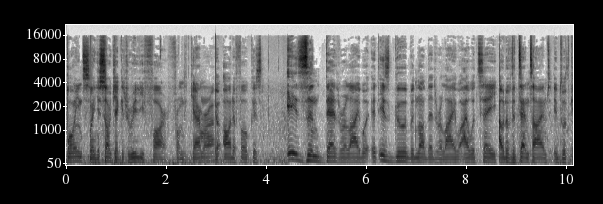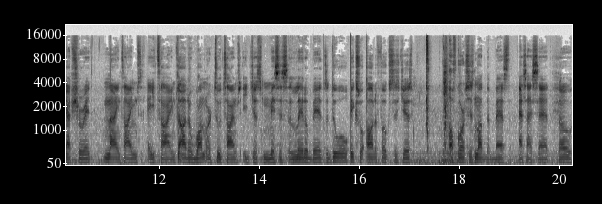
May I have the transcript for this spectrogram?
points. When your subject is really far from the camera the autofocus isn't that reliable. It is good, but not that reliable. I would say out of the 10 times, it would capture it 9 times, 8 times. The other 1 or 2 times, it just misses a little bit. The dual pixel autofocus is just of course it's not the best as I said so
